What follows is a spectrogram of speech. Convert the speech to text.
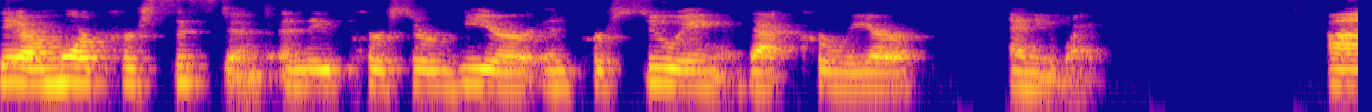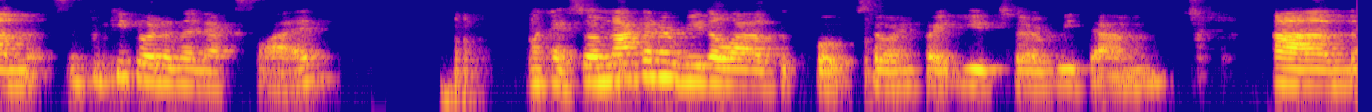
they are more persistent and they persevere in pursuing that career anyway. Um, so if we could go to the next slide. Okay, so I'm not going to read aloud the quotes, so I invite you to read them. Um,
